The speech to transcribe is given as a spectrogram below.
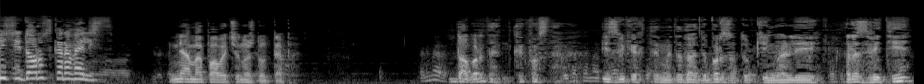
Исидорос Каравелис. няма повече нужда от теб. Добър ден, какво става? Извикахте ме да дойда бързо тук. Има ли развитие?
